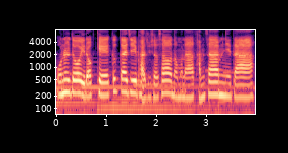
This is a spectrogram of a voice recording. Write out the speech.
오늘도 이렇게 끝까지 봐주셔서 너무나 감사합니다.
